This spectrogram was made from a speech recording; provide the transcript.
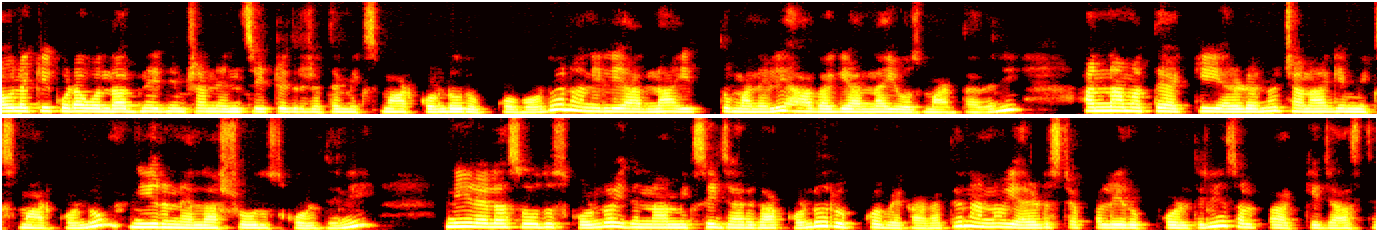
ಅವಲಕ್ಕಿ ಕೂಡ ಒಂದು ಹದಿನೈದು ನಿಮಿಷ ನೆನೆಸಿಟ್ಟು ಇದ್ರ ಜೊತೆ ಮಿಕ್ಸ್ ಮಾಡಿಕೊಂಡು ರುಬ್ಕೋಬಹುದು ಇಲ್ಲಿ ಅನ್ನ ಇತ್ತು ಮನೇಲಿ, ಹಾಗಾಗಿ ಅನ್ನ ಯೂಸ್ ಮಾಡ್ತಾ ಇದ್ದೀನಿ. ಅನ್ನ ಮತ್ತೆ ಅಕ್ಕಿ ಎರಡನ್ನೂ ಚೆನ್ನಾಗಿ ಮಿಕ್ಸ್ ಮಾಡಿಕೊಂಡು ನೀರನ್ನೆಲ್ಲ ಶೋಧಿಸ್ಕೊಳ್ತೀನಿ ನೀರೆಲ್ಲ ಸೋದಿಸ್ಕೊಂಡು ಇದನ್ನ ಮಿಕ್ಸಿ ಜಾರಿಗೆ ಹಾಕೊಂಡು ರುಬ್ಕೋಬೇಕಾಗತ್ತೆ. ನಾನು ಎರಡು ಸ್ಟೆಪ್ಪಲ್ಲಿ ರುಬ್ಕೊಳ್ತೀನಿ. ಸ್ವಲ್ಪ ಅಕ್ಕಿ ಜಾಸ್ತಿ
